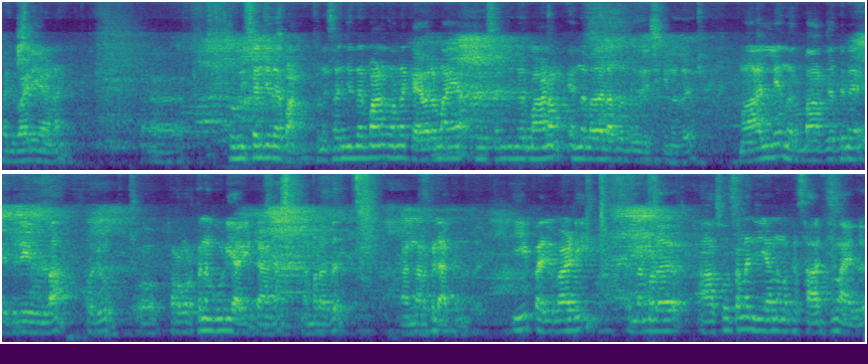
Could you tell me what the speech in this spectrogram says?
പരിപാടിയാണ് തുണിസഞ്ചി നിർമ്മാണം. തുണിസഞ്ചി നിർമ്മാണം എന്ന് പറഞ്ഞാൽ കേവലമായ തുണിസഞ്ചി നിർമ്മാണം എന്നുള്ളതല്ല അത് ഉദ്ദേശിക്കുന്നത്. മാലിന്യ നിർമ്മാർജത്തിന് എതിരെയുള്ള ഒരു പ്രവർത്തനം കൂടിയായിട്ടാണ് നമ്മളത് നടപ്പിലാക്കുന്നത്. ഈ പരിപാടി നമ്മൾ ആസൂത്രണം ചെയ്യാൻ നമുക്ക് സാധ്യമായത്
